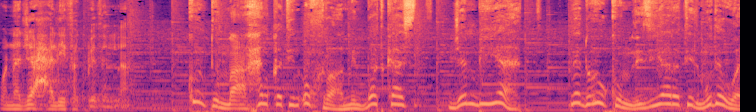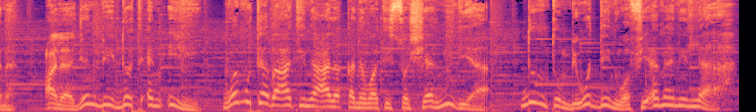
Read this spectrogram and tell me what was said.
والنجاح حليفك بإذن الله. كنتم مع حلقة أخرى من بودكاست جنبيات. ندعوكم لزيارة المدونة على جنبي dot ME ومتابعتنا على قنوات ال social media. دمتم بود وفي أمان الله.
